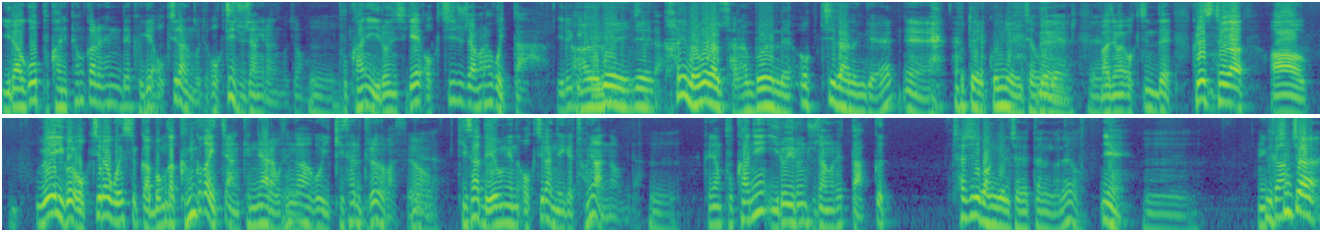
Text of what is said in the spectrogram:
이라고 북한이 평가를 했는데 그게 억지라는 거죠. 억지 주장이라는 거죠. 음. 북한이 이런 식의 억지 주장을 하고 있다. 이렇게 아 이게 이제. 칸이 넘어가서 잘 안 보였네. 억지라는 게 예. 붙어 있군요 이 제목에. 네, 예. 마지막 억지인데 그래서 제가 아, 왜 이걸 억지라고 했을까 뭔가 근거가 있지 않겠냐라고 생각하고 이 기사를 들여다봤어요. 음. 네. 기사 내용에는 억지라는 얘기가 전혀 안 나옵니다. 음, 그냥 북한이 이러이런 주장을 했다. 끝. 사실관계를 전했다는 거네요. 예. 음. 그러니까 진짜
